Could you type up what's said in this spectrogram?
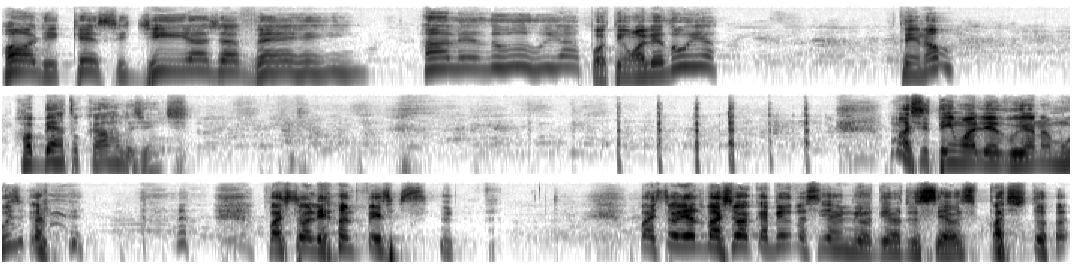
Olhe que esse dia já vem. Aleluia. Pô, tem um aleluia? Tem não? Roberto Carlos, gente. Mas se tem um aleluia na música, né? pastor Leandro fez assim. pastor Leandro baixou a cabeça e falou assim: ai meu Deus do céu, esse pastor.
